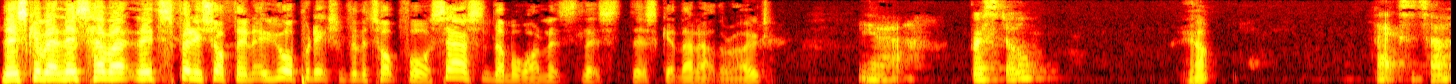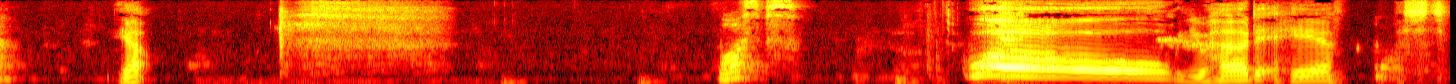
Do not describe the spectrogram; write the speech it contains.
Let's give it. Let's have a. Let's finish off then. Your prediction for the top four: Saracen number one. Let's let's let's get that out of the road. Yeah, Bristol. Yeah. Exeter. Yeah. Wasps. Whoa! You heard it here first.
